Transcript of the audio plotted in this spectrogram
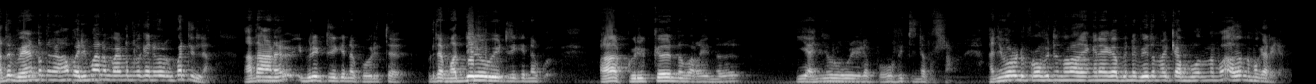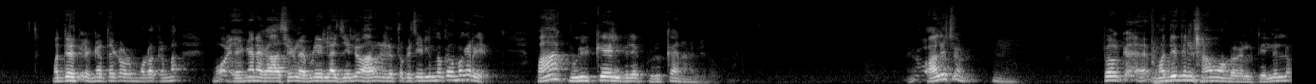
അത് വേണ്ടെന്ന് ആ വരുമാനം വേണ്ടെന്ന് വെക്കാൻ ഇവർക്ക് പറ്റില്ല. അതാണ് ഇവരിട്ടിരിക്കുന്ന കുരുത്ത്. ഇവിടുത്തെ മദ്യരൂപ ഇട്ടിരിക്കുന്ന ആ കുരുക്ക് എന്ന് പറയുന്നത് ഈ അഞ്ഞൂറ് കോടിയുടെ പ്രോഫിറ്റിന്റെ പ്രശ്നമാണ്. അഞ്ഞൂറ് കോടി പ്രോഫിറ്റ് എന്ന് പറഞ്ഞാൽ എങ്ങനെയൊക്കെ പിന്നെ വീതം വയ്ക്കാൻ പോകുന്ന അത് നമുക്കറിയാം. മദ്യ രംഗത്തേക്കോട് മുടക്കുന്ന എങ്ങനെ കാശുകൾ എവിടെയെല്ലാം ചെല്ലും ആരുടെ അടുത്തൊക്കെ ചെല്ലും എന്നൊക്കെ നമുക്കറിയാം. അപ്പോൾ ആ കുരുക്കയിൽ ഇവരെ കുരുക്കാനാണ് ഇവർ നോക്കുന്നത്. ആലോചിച്ചുണ്ട് ഇപ്പോൾ മദ്യത്തിന് ക്ഷാമമുണ്ടോ കേരളത്തിൽ? ഇല്ലല്ലോ.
